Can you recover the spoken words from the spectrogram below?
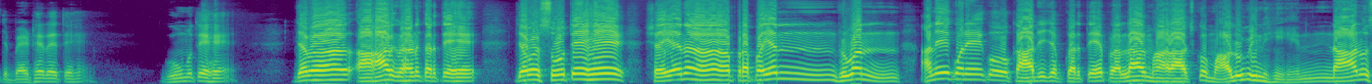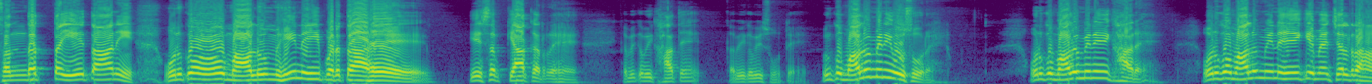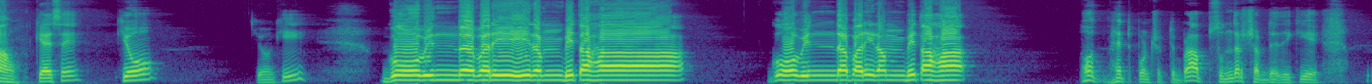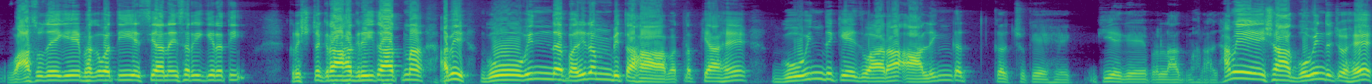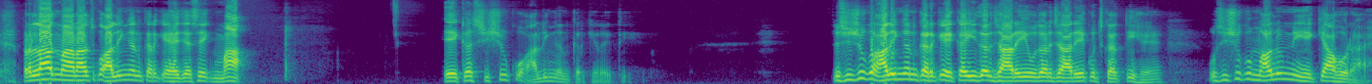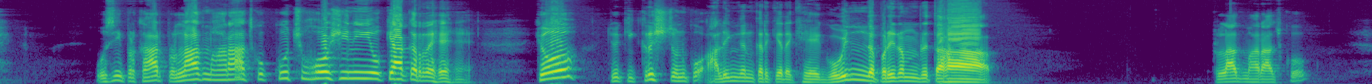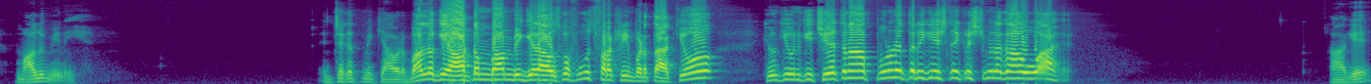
जब बैठे रहते हैं, घूमते हैं, जब आहार ग्रहण करते हैं जब सोते हैं, शयन प्रपयन ध्रुवन अनेक अनेकों कार्य जब करते हैं, प्रहलाद महाराज को मालूम ही नहीं है। नानुसंदत्त ये तानी, उनको मालूम ही नहीं पड़ता है। ये सब क्या कर रहे हैं? कभी कभी खाते हैं कभी कभी सोते हैं। उनको मालूम ही नहीं वो सो रहे उनको मालूम ही नहीं खा रहे उनको मालूम ही नहीं कि मैं चल रहा हूँ। कैसे? क्यों? क्योंकि गोविंद परिरंभित गोविंद परिरंभित बहुत महत्वपूर्ण शब्द बड़ा सुंदर शब्द है, देखिए। वासुदेगे भगवती ऐसा नैसर्गिक रति कृष्ण ग्राह गृहितात्मा अभी गोविंद परिरंबित मतलब क्या है? गोविंद के द्वारा आलिंगत कर चुके हैं, किए गए प्रहलाद महाराज। हमेशा गोविंद जो है, प्रहलाद महाराज को आलिंगन करके है, जैसे एक माँ। एक शिशु को आलिंगन करके रहती है। जो शिशु को आलिंगन करके कहीं इधर जा रही है, उधर जा रही है, कुछ करती है उस शिशु को मालूम नहीं है क्या हो रहा है। उसी प्रकार प्रहलाद महाराज को कुछ होश ही नहीं वो क्या कर रहे हैं। क्यों? क्योंकि कृष्ण उनको आलिंगन करके रखे, गोविंद परिरमृत प्रहलाद महाराज को मालूम ही नहीं है। जगत में क्या हो रहा है? मान लो कि आटम बम भी गिरा, उसको फूस फ़र्क नहीं पड़ता। क्यों? क्योंकि उनकी चेतना पूर्ण तरीके से कृष्ण में लगा हुआ है। आगे,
